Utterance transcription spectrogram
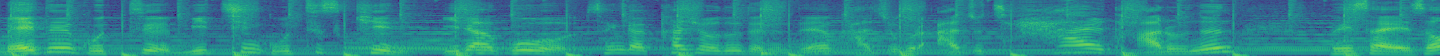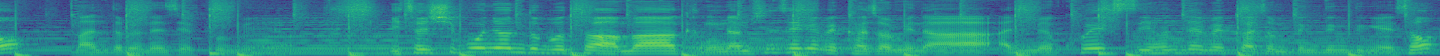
매드 고트, 미친 고트 스킨이라고 생각하셔도 되는데요. 가죽을 아주 잘 다루는 회사에서 만들어낸 제품이에요. 2015년도부터 아마 강남 신세계백화점이나 아니면 코엑스 현대백화점 등등등에서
